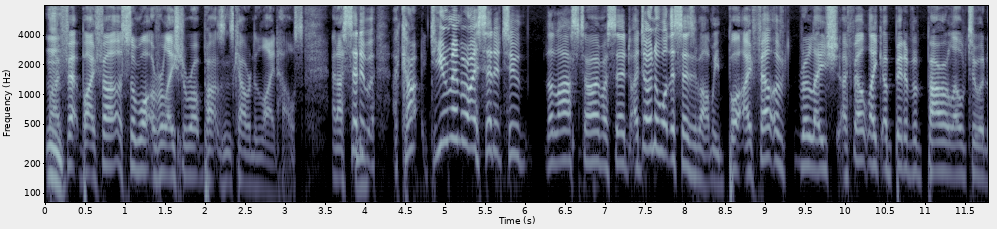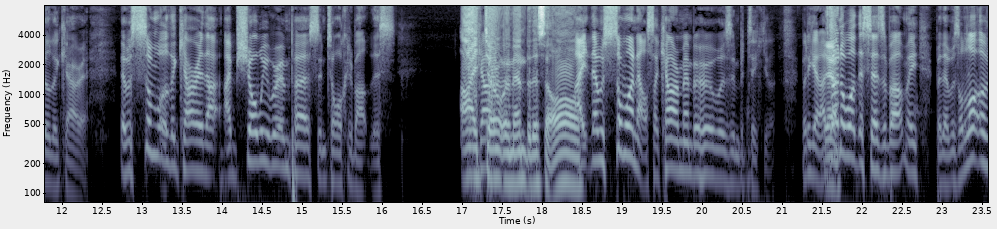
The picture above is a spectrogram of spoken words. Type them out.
But, I Mm. felt, but I felt a somewhat of relation to Rob Pattinson's character in the lighthouse, and I said Mm. it. I can't. Do you remember I said it to the last time? I said I don't know what this says about me, but I felt a relation. I felt like a bit of a parallel to another character. There was somewhat of the character that I'm sure we were in person talking about this. I don't remember. remember this at all. I, there was someone else. I can't remember who it was in particular. But again, I Yeah. don't know what this says about me. But there was a lot of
